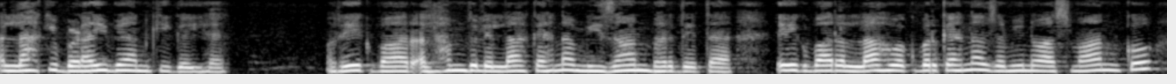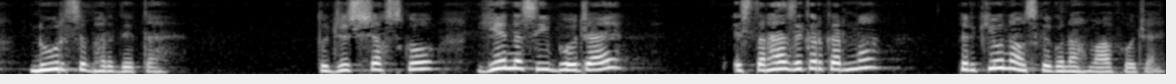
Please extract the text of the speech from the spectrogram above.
اللہ کی بڑائی بیان کی گئی ہے۔ اور ایک بار الحمد للہ کہنا میزان بھر دیتا ہے۔ ایک بار اللہ اکبر کہنا زمین و آسمان کو نور سے بھر دیتا ہے۔ تو جس شخص کو یہ نصیب ہو جائے اس طرح ذکر کرنا، پھر کیوں نہ اس کے گناہ معاف ہو جائیں۔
